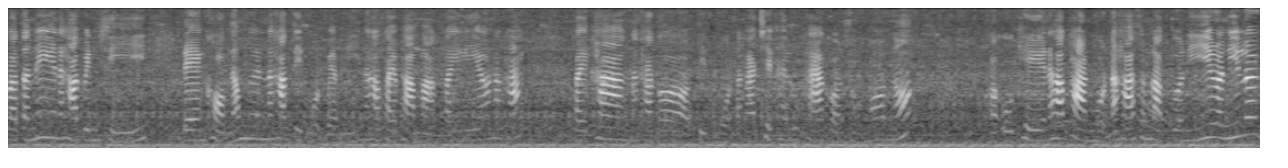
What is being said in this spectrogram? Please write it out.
บาตาเน่นะคะ เป็นสีแดงขอบน้ำเงินนะคะ ติดหมดแบบนี้นะคะ ไฟผ่าหมากไฟเลี้ยวนะคะ ไฟข้างนะคะ ก็ติดหมดนะคะ เช็คให้ลูกค้าก่อนส่งมอบเนาะก็โอเคนะคะ ผ่านหมดนะคะสำหรับตัวนี้วันนี้เลิก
